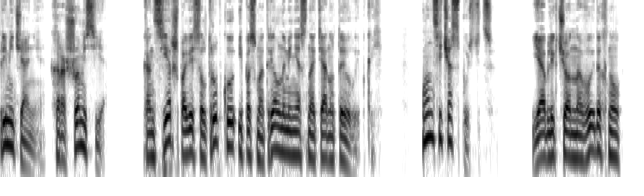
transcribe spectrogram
Примечание. «Хорошо, месье». Консьерж повесил трубку и посмотрел на меня с натянутой улыбкой. Он сейчас спустится. Я облегченно выдохнул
